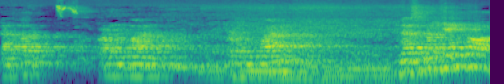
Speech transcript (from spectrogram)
dapat perempuan. Perempuan. Nggak seneng jengkol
